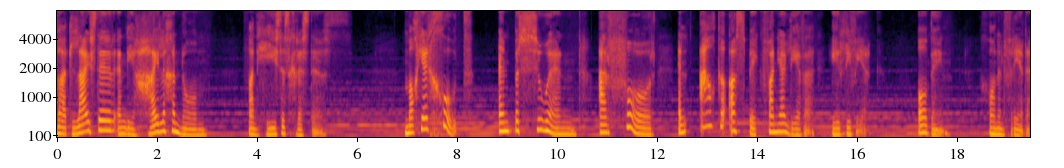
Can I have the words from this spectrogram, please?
wat luister in die heilige naam van Jesus Christus. Mag jy God in persoon ervaar in elke aspek van jou lewe hierdie week. Amen. Gaan in vrede.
